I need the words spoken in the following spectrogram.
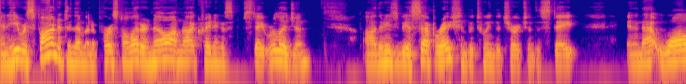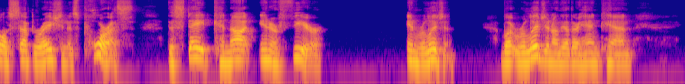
and he responded to them in a personal letter No, I'm not creating a state religion. Uh, there needs to be a separation between the church and the state. And that wall of separation is porous. The state cannot interfere in religion. But religion, on the other hand, can,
